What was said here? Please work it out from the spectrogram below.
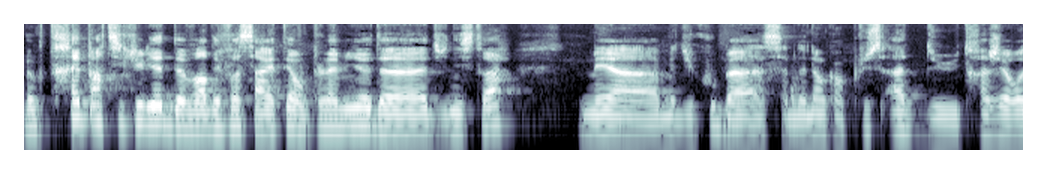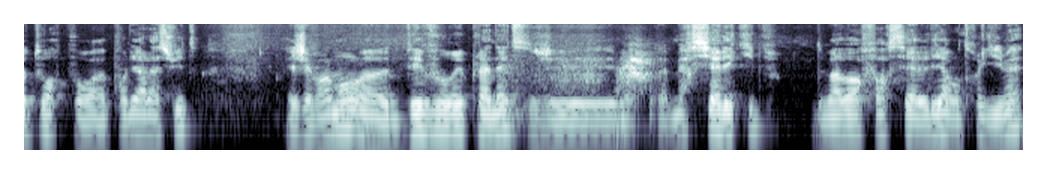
Donc très particulier de devoir des fois s'arrêter en plein milieu d'une histoire. Mais, euh, mais du coup, bah, ça me donnait encore plus hâte du trajet retour pour, pour lire la suite. Et j'ai vraiment euh, dévoré Planète. J'ai... bah, merci à l'équipe de m'avoir forcé à le lire, entre guillemets,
